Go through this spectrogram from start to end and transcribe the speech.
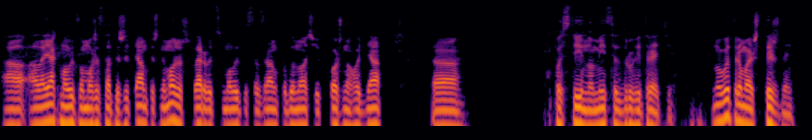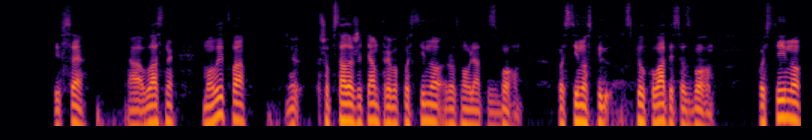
А, але як молитва може стати життям? Ти ж не можеш вервицю молитися зранку до ночі кожного дня е, постійно, місяць, другий, третій. Ну, витримаєш тиждень і все. А власне, молитва, е, щоб стала життям, треба постійно розмовляти з Богом, постійно спілкуватися з Богом, постійно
